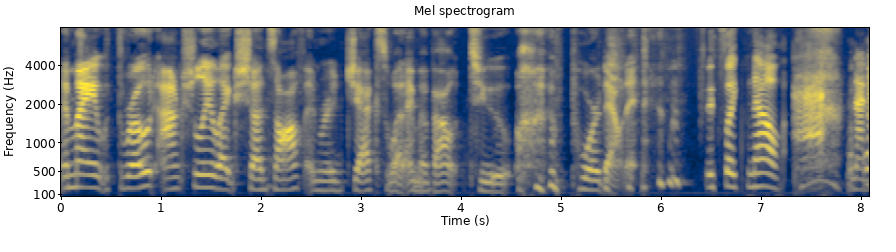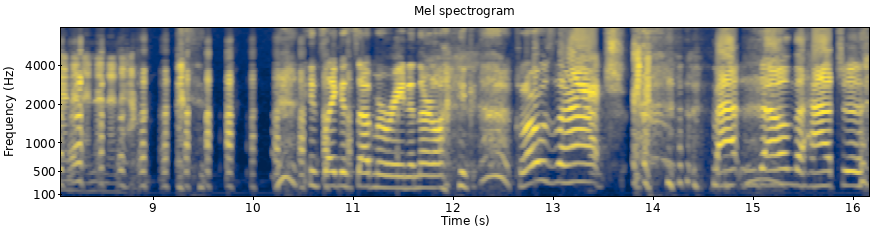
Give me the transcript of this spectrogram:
And my throat actually like shuts off and rejects what I'm about to pour down it. It's like now. No no no no no no. It's like a submarine and they're like, close the hatch. batten down the hatches.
